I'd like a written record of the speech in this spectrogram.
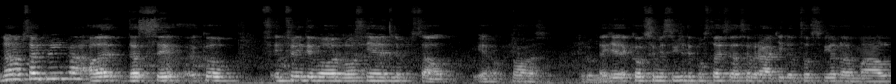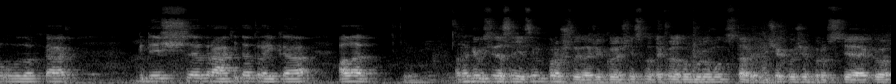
No napsali první dva, ale zase jako v Infinity War vlastně nepsal jeho. No jasně. Takže jako si myslím, že ty postavy se zase vrátí do toho svého normálu v úzovkách, když se vrátí ta trojka, ale A taky už si zase něco prošli, takže konečně snad takhle na to budou moc stavit. Víš, jako, že prostě jako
